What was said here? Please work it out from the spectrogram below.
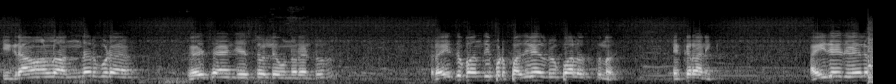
ఈ గ్రామంలో అందరూ కూడా వ్యవసాయం చేసేవాళ్ళే ఉన్నారంటారు. రైతు బంధు ఇప్పుడు పదివేల రూపాయలు వస్తున్నది ఎకరానికి. ఐదైదు వేలు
